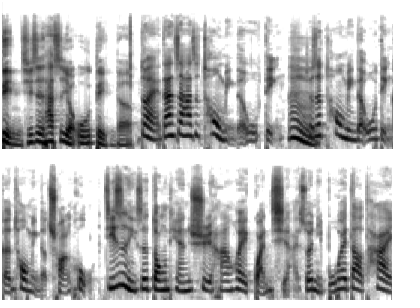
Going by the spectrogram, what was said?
顶其实它是有屋顶的，对，但是它是透明的屋顶，嗯，就是透明的屋顶跟透明的窗户，即使你是冬天去，它会关起来，所以你不会到太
